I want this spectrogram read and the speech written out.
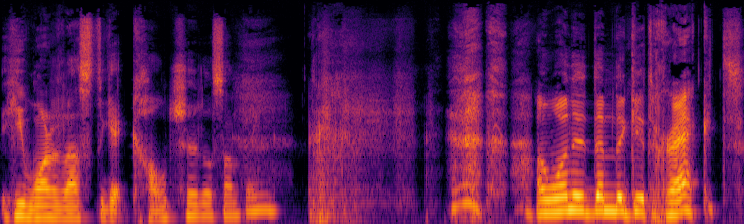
he wanted us to get cultured or something? I wanted them to get wrecked.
